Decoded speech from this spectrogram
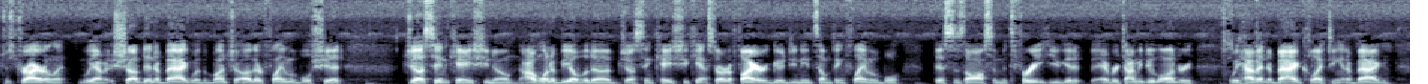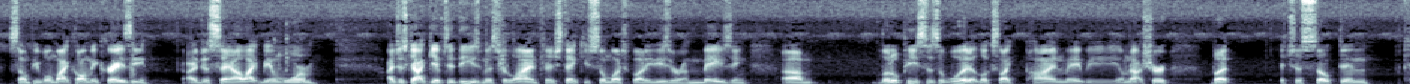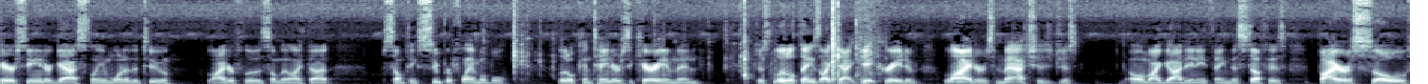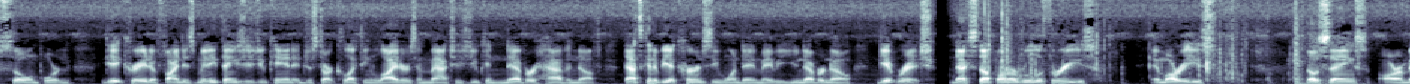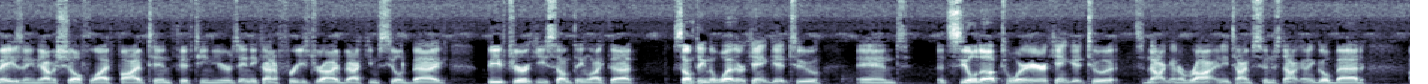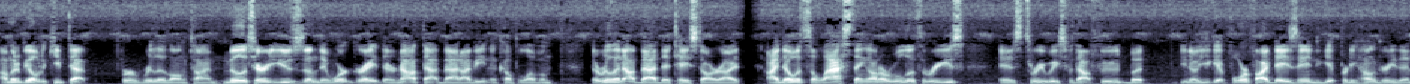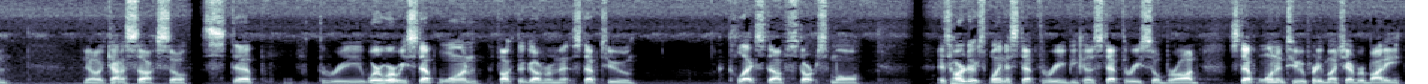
Just dryer lint. We have it shoved in a bag with a bunch of other flammable shit just in case, you know, I want to be able to, just in case you can't start a fire good, you need something flammable. This is awesome. It's free. You get it every time you do laundry. We have it in a bag, collecting it in a bag. Some people might call me crazy. I just say I like being warm. I just got gifted these, Mr. Lionfish. Thank you so much, buddy. These are amazing. Um, little pieces of wood. It looks like pine, maybe. I'm not sure. But it's just soaked in kerosene or gasoline, one of the two. Lighter fluid, something like that. Something super flammable little containers to carry them in. Just little things like that. Get creative. Lighters, matches, just, oh my God, anything. This stuff is, fire is so, so important. Get creative. Find as many things as you can and just start collecting lighters and matches. You can never have enough. That's going to be a currency one day, maybe. You never know. Get rich. Next up on our rule of threes, MREs. Those things are amazing. They have a shelf life, 5, 10, 15 years. Any kind of freeze-dried, vacuum-sealed bag, beef jerky, something like that something the weather can't get to and it's sealed up to where air can't get to it. It's not going to rot anytime soon. It's not going to go bad. I'm going to be able to keep that for a really long time. Military uses them. They work great. They're not that bad. I've eaten a couple of them. They're really not bad. They taste all right. I know it's the last thing on our rule of threes is three weeks without food, but you know, you get four or five days in, you get pretty hungry, then, you know, it kind of sucks. So step three, where were we? Step one, fuck the government. Step two, collect stuff, start small. It's hard to explain a step three because step three is so broad. Step one and two, pretty much everybody,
